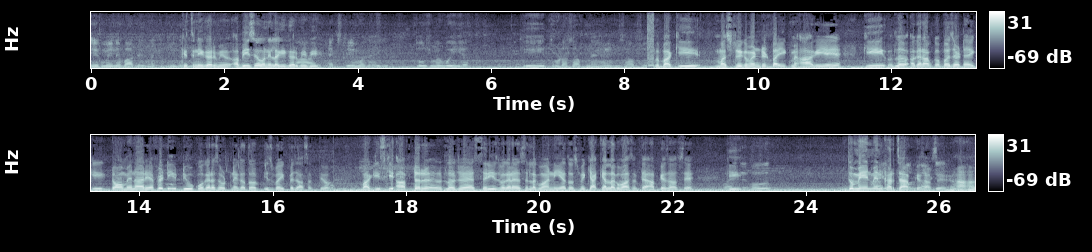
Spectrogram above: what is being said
एक महीने बाद देखना कितनी गर्मी कितनी गर्मी हो अभी से होने लगी गर्मी भी। एक्सट्रीम हो जाएगी। तो उसमें वही है कि थोड़ा सा अपने हिसाब से मतलब बाकी मस्ट रिकमेंडेड बाइक में आ गई है ये कि मतलब अगर आपका बजट है कि डोमिनार या फिर ड्यूक वगैरह से उठने का तो आप इस बाइक पे जा सकते हो। बाकी इसकी आफ्टर मतलब जो है सीरीज़ वगैरह ऐसे लगवानी है तो उसमें क्या क्या लगवा सकते हैं आपके हिसाब से? कि जो मेन मेन खर्चा है आपके हिसाब से। हाँ हाँ।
